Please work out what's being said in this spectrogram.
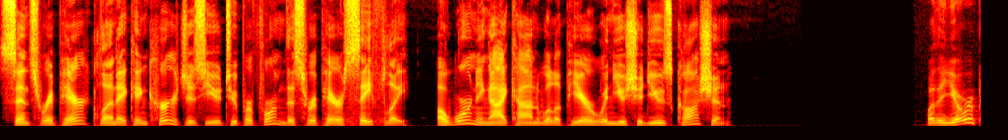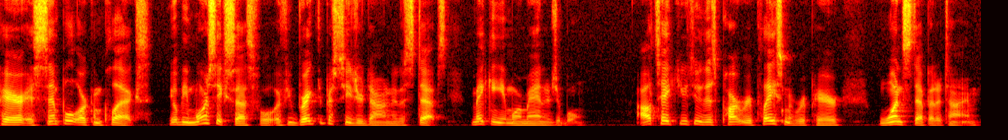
Since Repair Clinic encourages you to perform this repair safely, a warning icon will appear when you should use caution. Whether your repair is simple or complex, you'll be more successful if you break the procedure down into steps, making it more manageable. I'll take you through this part replacement repair one step at a time.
